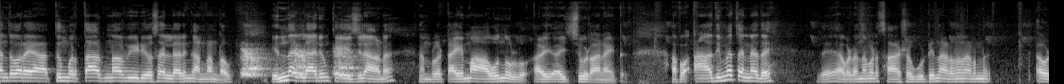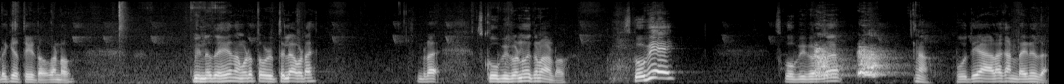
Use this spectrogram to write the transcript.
എന്താ പറയുക തിമിർത്താടുന്ന വീഡിയോസ് എല്ലാവരും കണ്ടുണ്ടാവും ഇന്ന് എല്ലാവരും കേജിലാണ് നമ്മൾ ടൈം ആവുന്നുള്ളൂ അഴി- അഴിച്ചു വിടാനായിട്ട്. അപ്പോൾ ആദ്യമേ തന്നെ അതെ അതെ അവിടെ നമ്മുടെ സാഷകൂട്ടി നടന്ന് നടന്ന് അവിടേക്ക് എത്തിയിട്ടോ കണ്ടോ? പിന്നെ ദേ നമ്മുടെ തൊഴുത്തിൽ അവിടെ നമ്മുടെ സ്കൂബി പെണ്ണ് നിൽക്കണ കണ്ടോ? സ്കൂബിയേ സ്കൂബി പെണ്ണ് ആ പുതിയ ആളെ കണ്ടതിന് ഇതാ.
